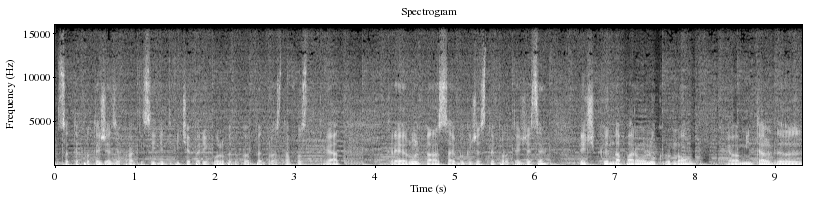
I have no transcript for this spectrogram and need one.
să te protejeze, practic să identifice pericolul, pentru că pentru asta a fost creat creierul, da, să aibă grijă să te protejeze. Deci când apare un lucru nou, uh, mintea îl, îl,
